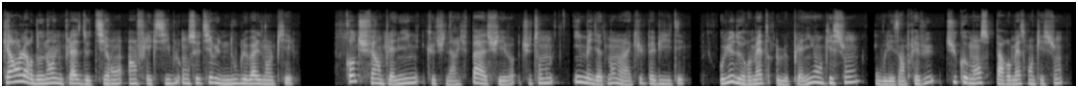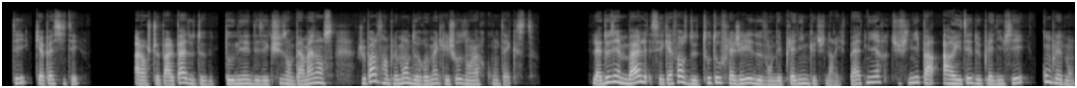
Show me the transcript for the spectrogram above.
car en leur donnant une place de tyran inflexible, on se tire une double balle dans le pied. Quand tu fais un planning que tu n'arrives pas à suivre, tu tombes immédiatement dans la culpabilité. Au lieu de remettre le planning en question ou les imprévus, tu commences par remettre en question tes capacités. Alors je te parle pas de te donner des excuses en permanence, je parle simplement de remettre les choses dans leur contexte. La deuxième balle, c'est qu'à force de t'auto-flageller devant des plannings que tu n'arrives pas à tenir, tu finis par arrêter de planifier complètement.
